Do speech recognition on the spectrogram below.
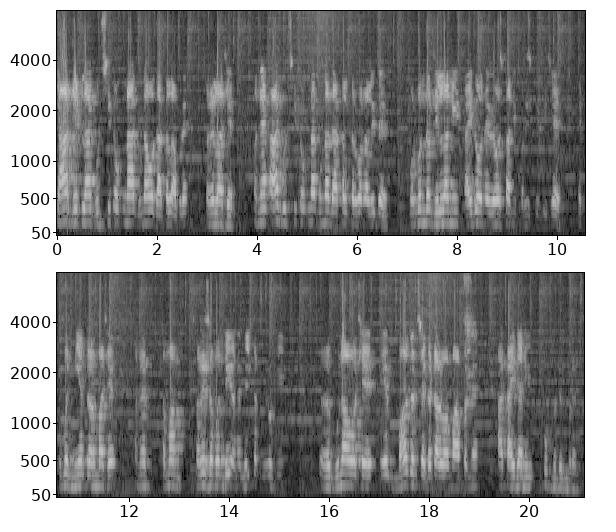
ચાર જેટલા ગુજસીટોકના ગુનાઓ દાખલ આપણે કરેલા છે. અને આ ગુજસીટોકના ગુના દાખલ કરવાના લીધે પોરબંદર જિલ્લાની કાયદો અને વ્યવસ્થાની પરિસ્થિતિ છે એ ખૂબ જ નિયંત્રણમાં છે અને તમામ શરીર સંબંધી અને મિલકત વિરોધી ગુનાઓ છે એ મહદઅંશે ઘટાડવામાં આપણને આ કાયદાની ખૂબ મદદ મળે છે.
